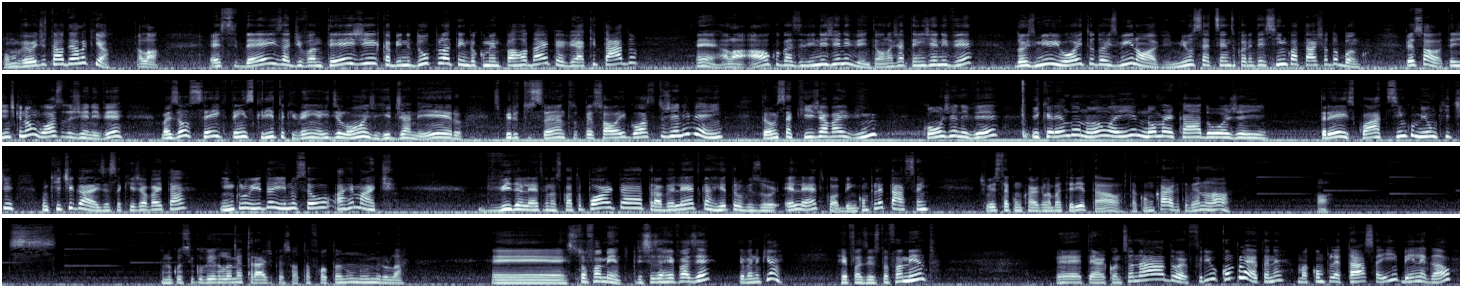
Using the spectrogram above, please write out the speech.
Vamos ver o edital dela aqui, ó. Olha lá. S10, Advantage, cabine dupla, tem documento para rodar, IPVA quitado. É, olha lá, álcool, gasolina e GNV. Então ela já tem GNV 2008, 2009, 1745 a taxa do banco. Pessoal, tem gente que não gosta do GNV, mas eu sei que tem escrito que vem aí de longe, Rio de Janeiro, Espírito Santo, o pessoal aí gosta do GNV, hein? Então isso aqui já vai vir com o GNV e querendo ou não aí no mercado hoje aí 3, 4, 5 mil um kit, um kit gás. Essa aqui já vai estar tá incluída aí no seu arremate vidro elétrico nas quatro portas, trava elétrica, retrovisor elétrico, ó, bem completaça, hein? Deixa eu ver se tá com carga na bateria, tá, ó, tá com carga, tá vendo lá, ó? ó. Eu não consigo ver a quilometragem, pessoal, tá faltando um número lá. É, estofamento, precisa refazer, tá vendo aqui, ó? Refazer o estofamento. É, tem ar-condicionado, ar frio, completa, né? Uma completaça aí, bem legal.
